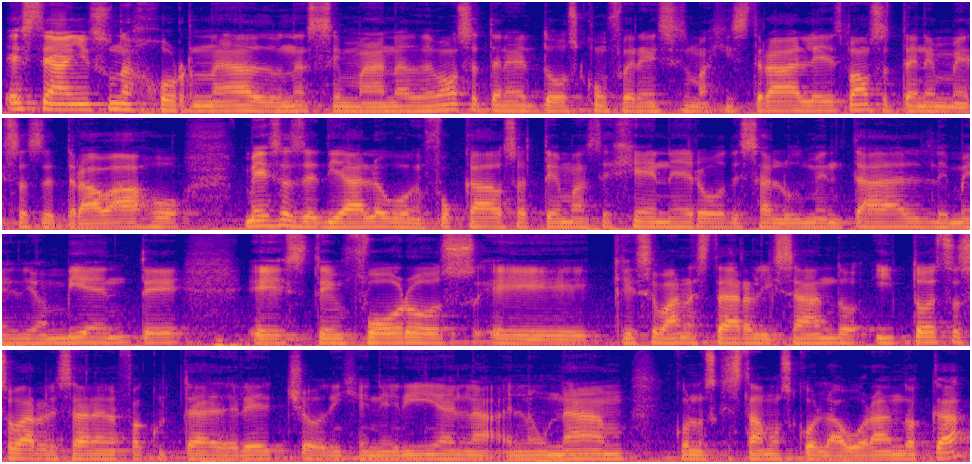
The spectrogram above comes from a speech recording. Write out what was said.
este año es una jornada de una semana donde vamos a tener dos conferencias magistrales, vamos a tener mesas de trabajo, mesas de diálogo enfocados a temas de género, de salud mental, de medio ambiente, este, en foros eh, que se van a estar realizando y todo esto se va a realizar en la Facultad de Derecho, de Ingeniería, en la, en la UNAM, con los que estamos colaborando acá.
